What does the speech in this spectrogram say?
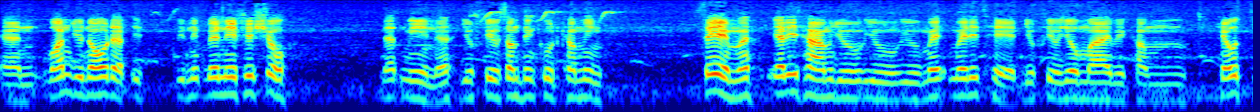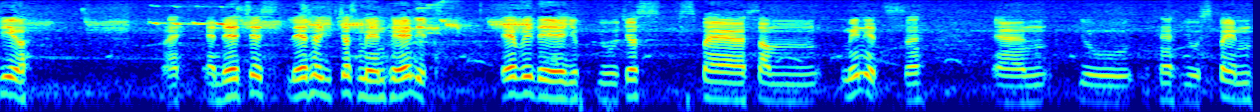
And once you know that it's beneficial, that means uh, you feel something good coming. Same, uh, every time you you you meditate, you feel your mind become healthier, right? And then just later you just maintain it. Every day you, you just spare some minutes, uh, and you you spend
